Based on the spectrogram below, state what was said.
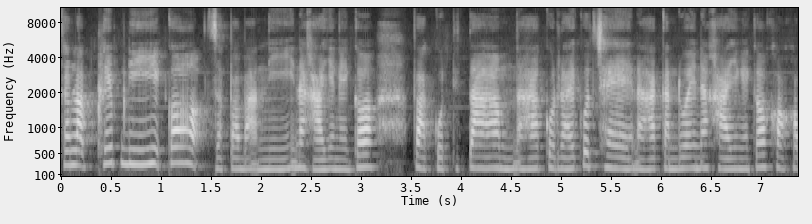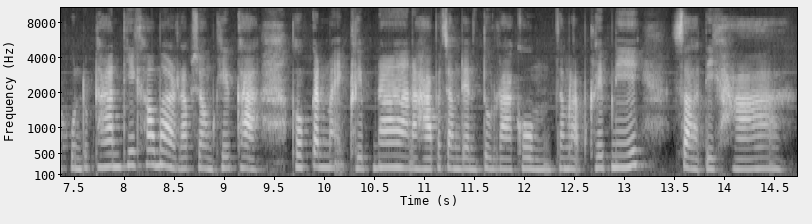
สำหรับคลิปนี้ก็จะประมาณนี้นะคะ ยังไงก็ฝากกดติดตามนะคะ กดไลค์กดแชร์นะคะ กันด้วยนะคะ ยังไงก็ขอขอบคุณทุกท่านที่เข้ามารับชมคลิปค่ะ พบกันใหม่คลิปหน้านะคะ ประจำเดือนตุลาคมสำหรับคลิปนี้ สวัสดีค่ะ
